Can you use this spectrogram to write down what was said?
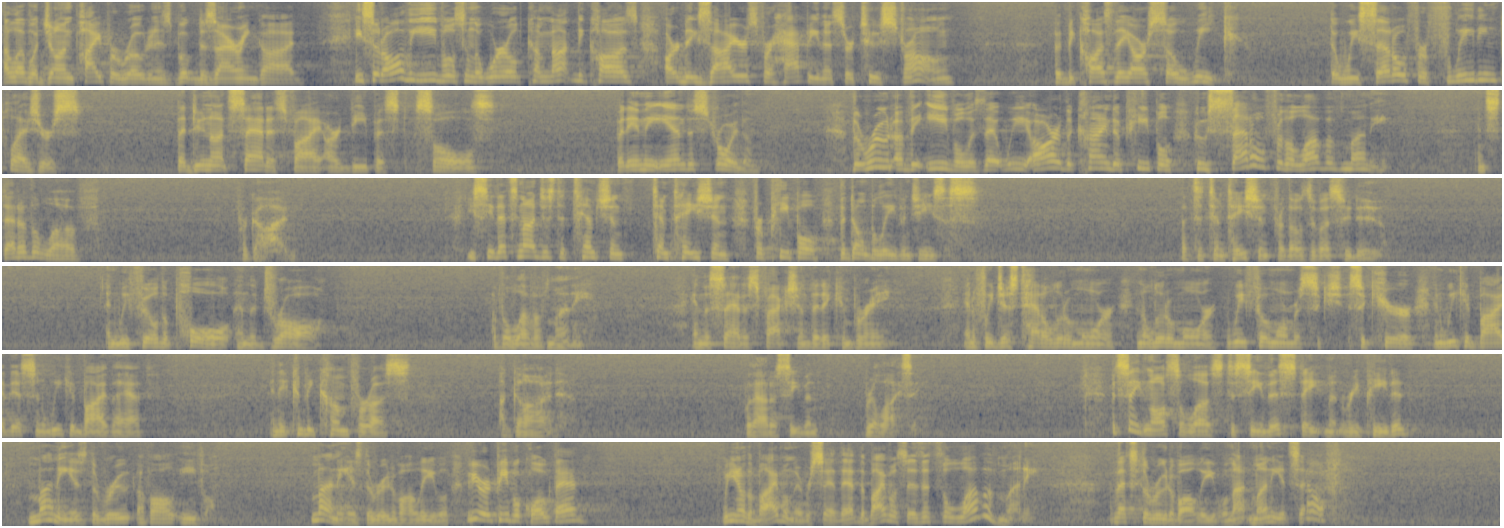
I love what John Piper wrote in his book, Desiring God. He said, All the evils in the world come not because our desires for happiness are too strong, but because they are so weak that we settle for fleeting pleasures that do not satisfy our deepest souls, but in the end destroy them. The root of the evil is that we are the kind of people who settle for the love of money instead of the love for God. You see, that's not just a temptation, temptation for people that don't believe in Jesus. That's a temptation for those of us who do. And we feel the pull and the draw of the love of money and the satisfaction that it can bring. And if we just had a little more and a little more, we feel more secure and we could buy this and we could buy that. And it can become for us a God without us even realizing. But Satan also loves to see this statement repeated Money is the root of all evil. Money is the root of all evil. Have you heard people quote that? Well, you know, the Bible never said that. The Bible says it's the love of money. That's the root of all evil, not money itself.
